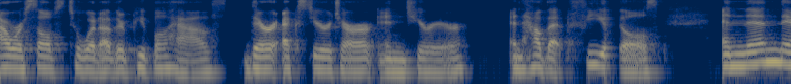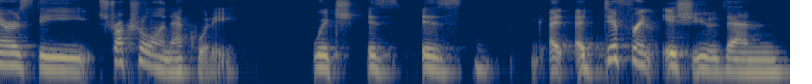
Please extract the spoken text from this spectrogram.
ourselves to what other people have, their exterior to our interior, and how that feels. And then there's the structural inequity, which is is a, a different issue than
